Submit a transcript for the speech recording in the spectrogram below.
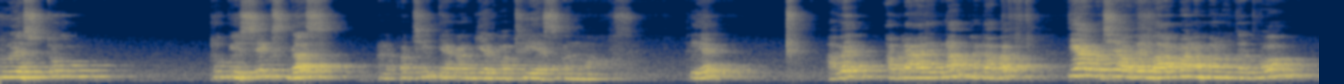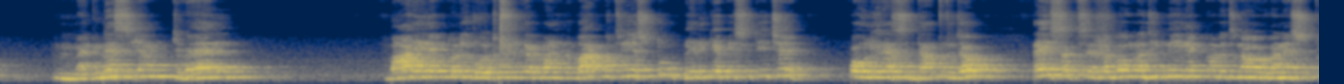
1s2 2s2 2p6 10 અને પછી એક 11 માં 3s1 માં આવશે ક્લિયર હવે આપણે આ રીતના ફટાફટ ત્યાર પછી આવે 12મા નંબરનું તત્વ મેગ્નેશિયમ 12 બાર ઇલેક્ટ્રોનની ગોઠવણી કરવાની 12 પછી S2 બેની કેપેસિટી છે પૌલીના સિદ્ધાંત મુજબ રહી શકશે એટલે બહુ નજીકની ઇલેક્ટ્રોન રચના 1s2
